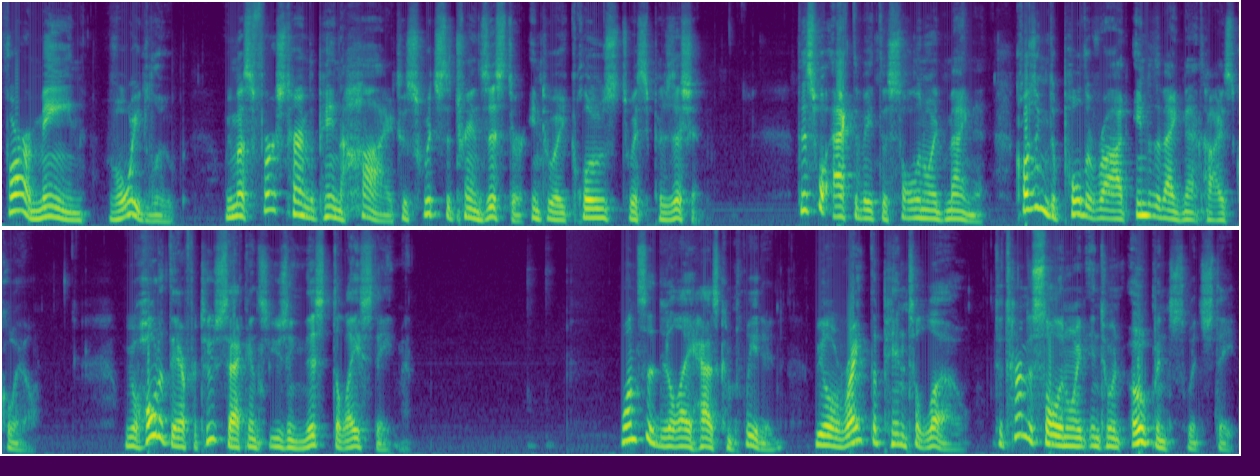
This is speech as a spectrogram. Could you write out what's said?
For our main void loop, we must first turn the pin high to switch the transistor into a closed switch position. This will activate the solenoid magnet, causing to pull the rod into the magnetized coil. We will hold it there for 2 seconds using this delay statement. Once the delay has completed, we will write the pin to low to turn the solenoid into an open switch state,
